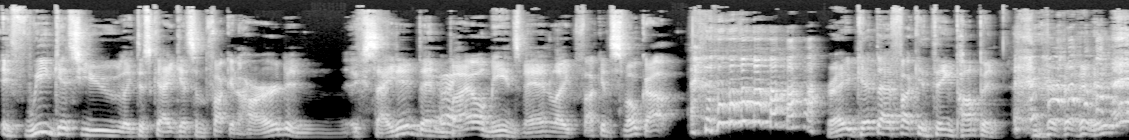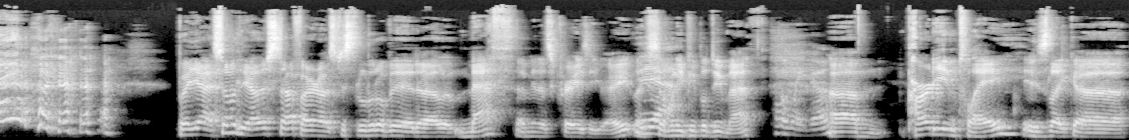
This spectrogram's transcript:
if weed gets you like this guy gets him fucking hard and excited, then Right. by all means, man, like fucking smoke up, right? Get that fucking thing pumping. But yeah, some of the other stuff, I don't know, it's just a little bit uh, meth. I mean, it's crazy, right? Like so many people do meth. oh my god. Um, party and play is like a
